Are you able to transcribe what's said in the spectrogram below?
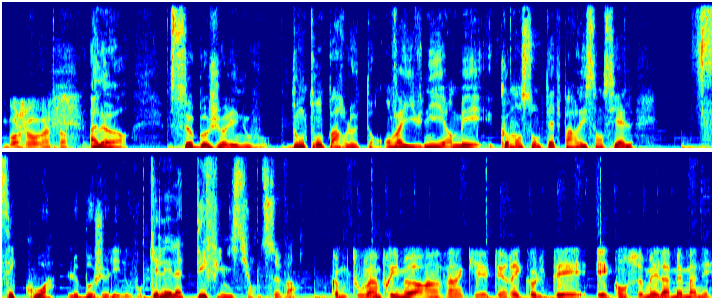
Bonjour Vincent. Alors, ce Beaujolais nouveau, dont on parle tant, on va y venir, mais commençons peut-être par l'essentiel. C'est quoi le Beaujolais nouveau? Quelle est la définition de ce vin? Comme tout vin primeur, un vin qui a été récolté et consommé la même année.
